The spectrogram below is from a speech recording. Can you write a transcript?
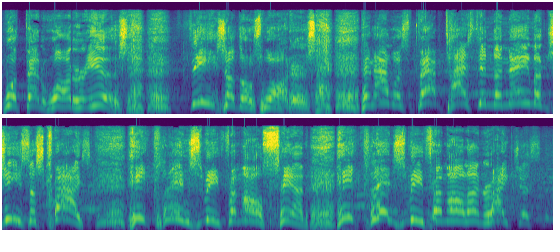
what that water is. These are those waters. And I was baptized in the name of Jesus Christ. He cleansed me from all sin, He cleansed me from all unrighteousness.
